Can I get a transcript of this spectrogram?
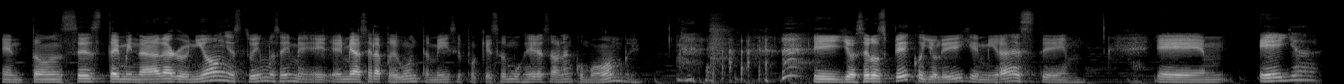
Entonces terminada la reunión, estuvimos ahí, él me hace la pregunta, me dice, ¿por qué esas mujeres hablan como hombre? y yo se lo explico, yo le dije, mira, este, em, ella,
